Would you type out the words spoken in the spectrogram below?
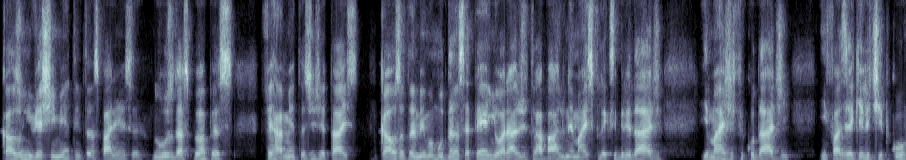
causa um investimento em transparência no uso das próprias ferramentas digitais, causa também uma mudança até em horário de trabalho, né, mais flexibilidade e mais dificuldade em fazer aquele típico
